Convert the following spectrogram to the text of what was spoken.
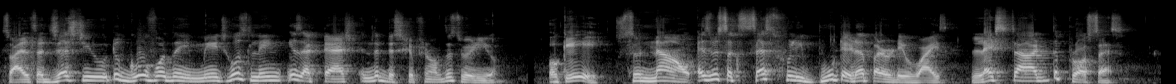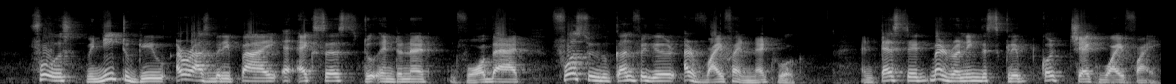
So I'll suggest you to go for the image whose link is attached in the description of this video. Okay, so now as we successfully booted up our device, let's start the process. First, we need to give a Raspberry Pi access to internet. And for that, first we will configure our Wi-Fi network and test it by running the script called check Wi-Fi.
